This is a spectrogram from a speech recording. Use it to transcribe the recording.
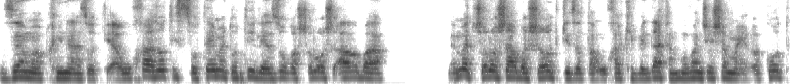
וזה מהבחינה הזאת. הארוחה הזאת סותמת אותי לאזור השלוש-ארבע, באמת שלוש-ארבע שעות, כי זאת ארוחה כבדה, כמובן שיש שם ירקות,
